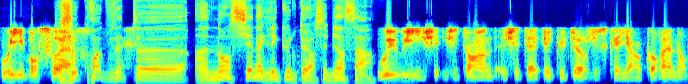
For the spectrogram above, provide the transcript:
Oui, bonsoir. Je crois que vous êtes euh, un ancien agriculteur, c'est bien ça? Oui, oui, j'étais agriculteur jusqu'à il y a encore un an.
